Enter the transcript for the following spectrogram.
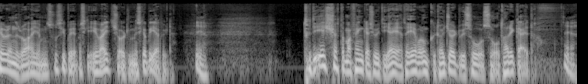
høyre en rå, ja, men så sier jeg, bare, jeg vet ikke ordentlig, men jeg skal bege for det. Ja. Så det er kjøtt at man fenger seg ut i jeg, at jeg var unger, da gjør vi så og så, og tar ikke det. Ja.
